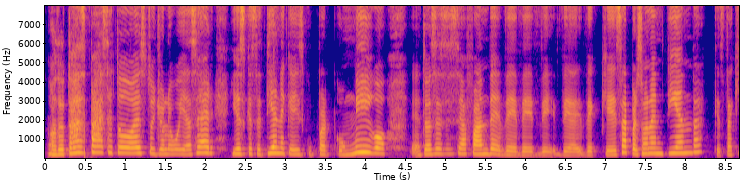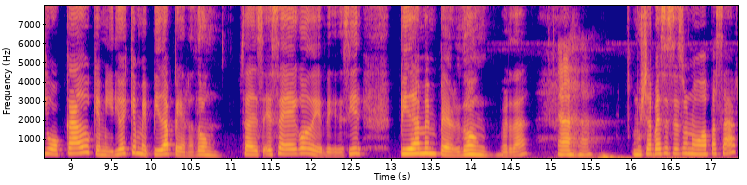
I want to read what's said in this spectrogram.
cuando pase todo esto, yo le voy a hacer y es que se tiene que disculpar conmigo. Entonces ese afán de, de, de, de, de que esa persona entienda que está equivocado, que me hirió y que me pida perdón. O sea, ese ego de decir, pídame perdón, ¿verdad? Ajá. Muchas veces eso no va a pasar.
